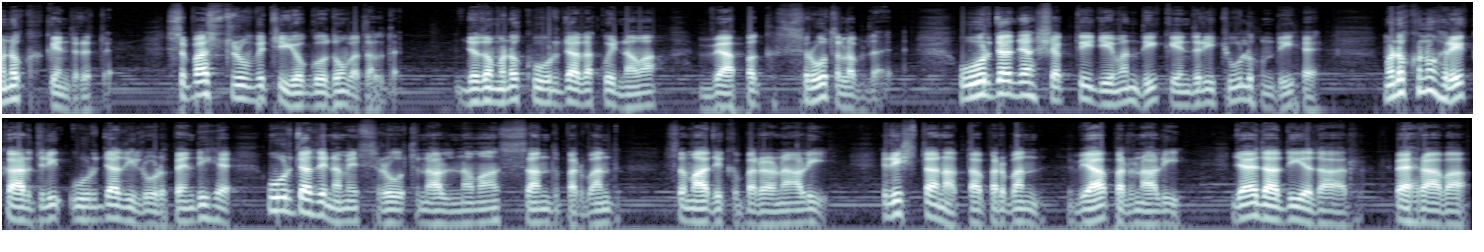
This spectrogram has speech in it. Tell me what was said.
ਮਨੁੱਖ ਕੇਂਦਰਿਤ ਹੈ। ਸਪਸ਼ਟ ਰੂਪ ਵਿੱਚ ਯੁੱਗ ਉਦੋਂ ਬਦਲਦਾ ਹੈ, ਜਦੋਂ ਮਨੁੱਖ ਊਰਜਾ ਦਾ ਕੋਈ ਨਵਾਂ ਵਿਆਪਕ ਸਰੋਤ ਲੱਭਦਾ ਹੈ। ਊਰਜਾ ਜਾਂ ਸ਼ਕਤੀ ਜੀਵਨ ਦੀ ਕੇਂਦਰੀ ਚੂਲ ਹੁੰਦੀ ਹੈ। ਮਨੁੱਖ ਨੂੰ ਹਰੇਕ ਕਾਰਜ ਲਈ ਊਰਜਾ ਦੀ ਲੋੜ ਪੈਂਦੀ ਹੈ। ਊਰਜਾ ਦੇ ਨਵੇਂ ਸਰੋਤ ਨਾਲ ਨਵਾਂ ਸੰਦ ਪ੍ਰਬੰਧ, ਸਮਾਜਿਕ ਪ੍ਰਣਾਲੀ ਰਿਸ਼ਤਾ ਨਾਤਾ ਪ੍ਰਬੰਧ, ਵਿਆਹ ਪ੍ਰਣਾਲੀ, ਜਾਇਦਾਦੀ ਆਧਾਰ ਪਹਿਰਾਵਾ,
